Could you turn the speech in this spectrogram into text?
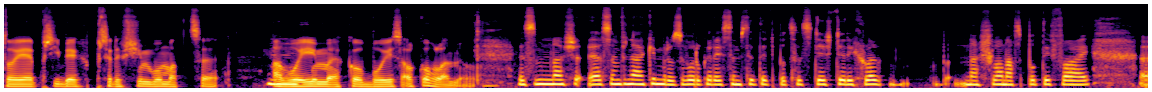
to je příběh především o matce a hmm. o jejím jako boji s alkoholem. Jo. Já, jsem naš, já jsem v nějakém rozhovoru, který jsem si teď po cestě ještě rychle našla na Spotify eh,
